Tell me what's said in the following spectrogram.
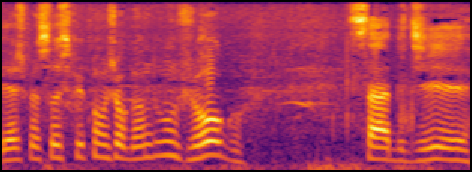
e as pessoas ficam jogando um jogo, sabe, de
